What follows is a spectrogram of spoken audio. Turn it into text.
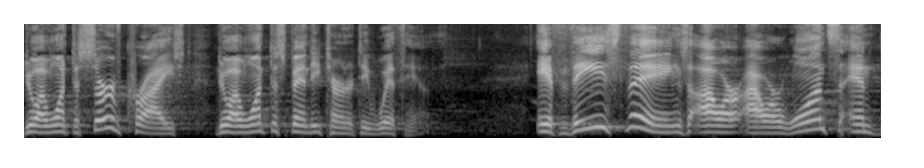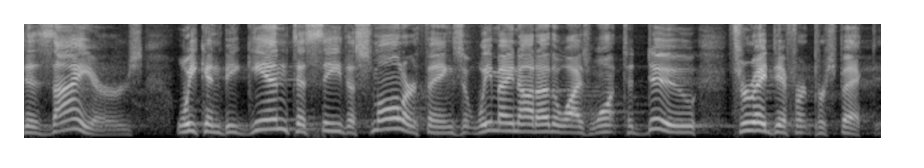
Do I want to serve Christ? Do I want to spend eternity with Him? If these things are our wants and desires, we can begin to see the smaller things that we may not otherwise want to do through a different perspective.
